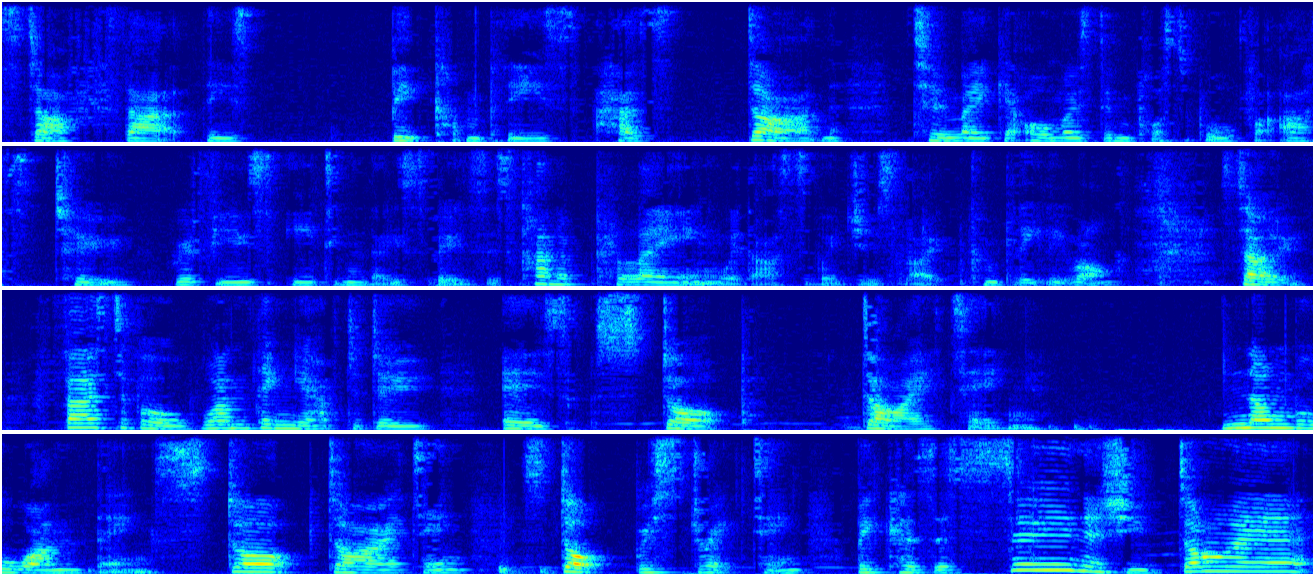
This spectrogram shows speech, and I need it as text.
stuff that these big companies has done to make it almost impossible for us to refuse eating those foods. It's kind of playing with us, which is like completely wrong. So, first of all, one thing you have to do is stop dieting. Number one thing, stop dieting, stop restricting, because as soon as you diet,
